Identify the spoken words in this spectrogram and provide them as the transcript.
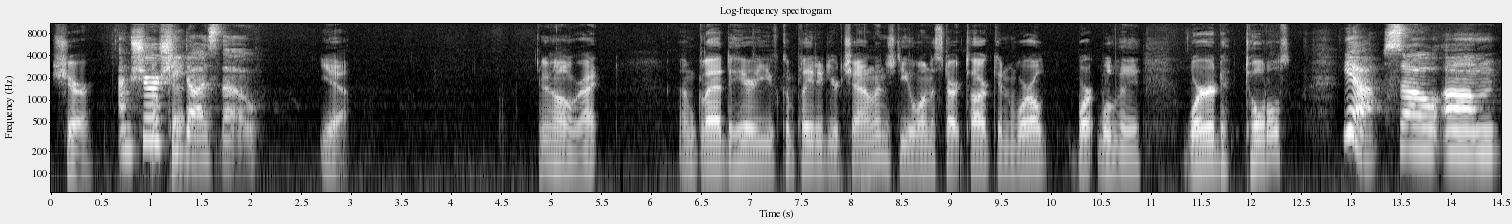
Sure. I'm sure she does, though. Yeah. All right. I'm glad to hear you've completed your challenge. Do you want to start talking world word, well, the word totals? Yeah, so, um,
